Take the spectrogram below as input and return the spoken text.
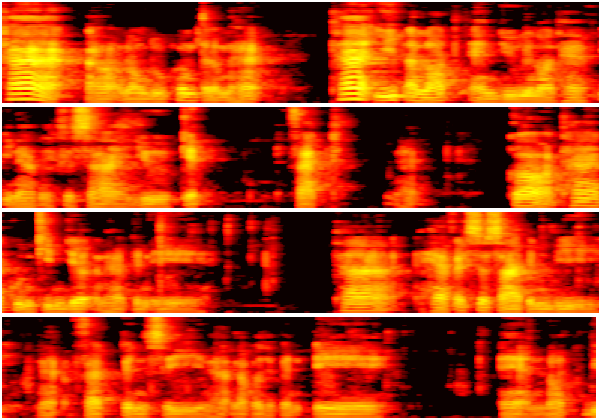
ถ้าเอาลองดูเพิ่มเติมนะฮะ ถ้า eat a lot and you do not have enough exercise you get fat นะฮะ ก็ถ้าคุณกินเยอะนะฮะเป็น A ถ้า have exercise เป็น B นะ fat เป็น C นะฮะเราก็จะเป็น A and not B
